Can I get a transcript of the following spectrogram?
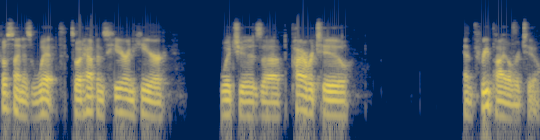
cosine is width. So it happens here and here, which is uh, pi over 2 and 3 pi over 2.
